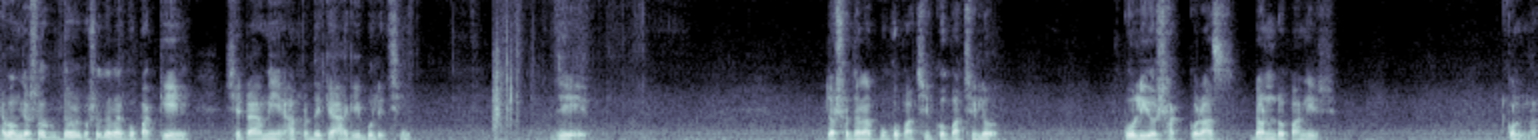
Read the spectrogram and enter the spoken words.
এবং যশোধর যশোধরা গোপা কে? সেটা আমি আপনাদেরকে আগে বলেছি যে যশোধরা গোপা ছি গোপা ছিল কলীয় সাক্ষ্যরাজ দণ্ডপাণির কন্যা।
